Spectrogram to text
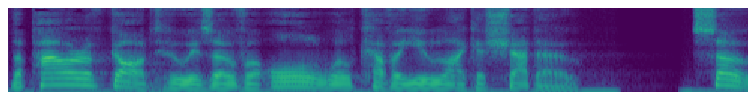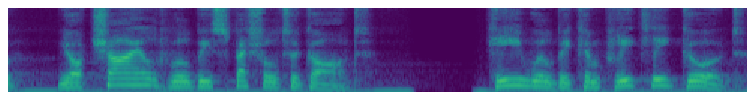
The power of God who is over all will cover you like a shadow. So, your child will be special to God. He will be completely good.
